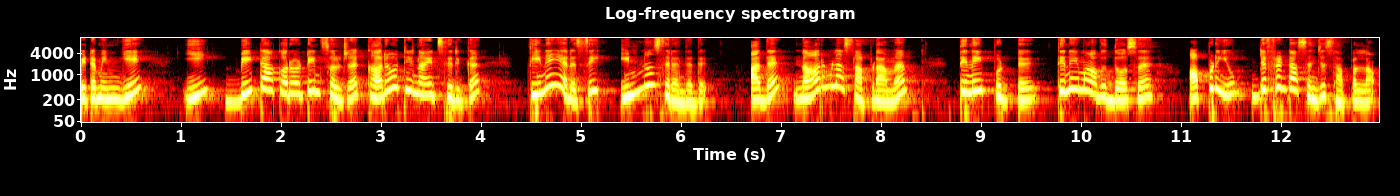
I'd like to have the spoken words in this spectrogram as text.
vitamin A E beta carotene சொல்கிற கரோட்டினாய்ட்ஸ் இருக்க தினையரிசி அரிசி இன்னும் சிறந்தது. அதை நார்மலாக சாப்பிடாம தினை புட்டு தினை மாவு தோசை அப்படியும் டிஃப்ரெண்ட்டாக செஞ்சு சாப்பிட்லாம்.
